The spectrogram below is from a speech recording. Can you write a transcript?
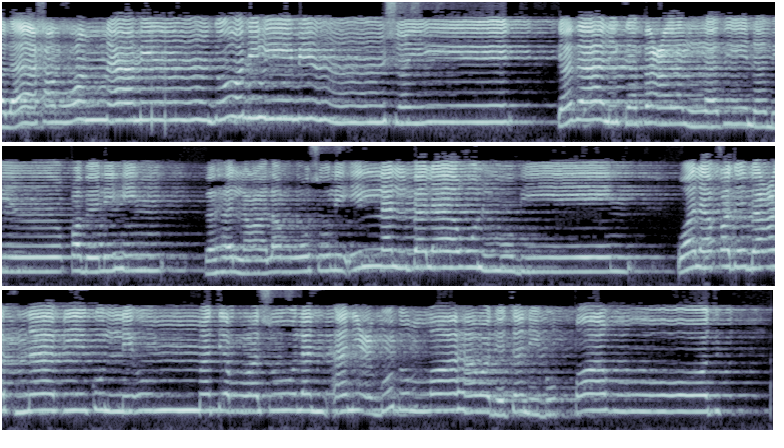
ولا حرمنا من دونه من شيء. كذلك فعل الذين من قبلهم فهل على الرسل إلا البلاغ المبين. ولقد بعثنا في كل أمة رسولا أن اعبدوا الله واجتنبوا الطاغوت.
